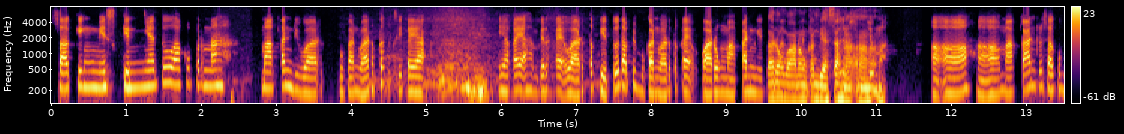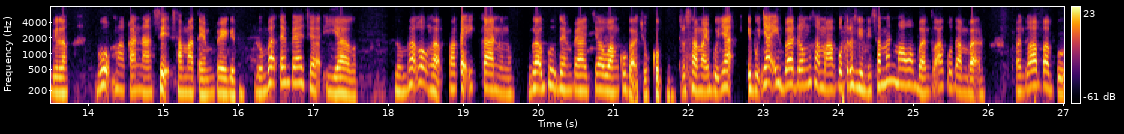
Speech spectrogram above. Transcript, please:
saking miskinnya tuh aku pernah makan di war bukan warteg sih kayak ya kayak hampir kayak warteg gitu tapi bukan warteg kayak warung makan gitu. Warung-warung Makan kan biasa, terus heeh. cuma Heeh, heeh, makan terus aku bilang bu makan nasi sama tempe gitu. Lu mbak tempe aja? Iya lu mbak kok nggak pakai ikan? gitu nggak bu tempe aja uangku nggak cukup terus sama ibunya ibunya iba dong sama aku terus gini saman mau bantu aku tambah bantu apa bu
